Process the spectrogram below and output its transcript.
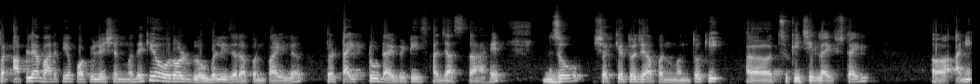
पण आपल्या भारतीय पॉप्युलेशनमध्ये किंवा ओव्हरऑल ग्लोबली जर आपण पाहिलं तर टाईप टू डायबिटीज हा जास्त आहे. जो शक्यतो जे आपण म्हणतो की चुकीची लाईफस्टाईल आणि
